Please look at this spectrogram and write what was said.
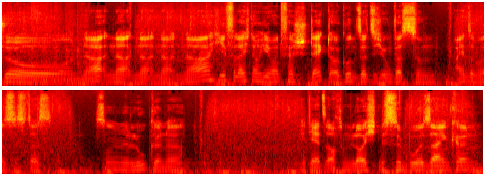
So, na, na, na, na, na. Hier vielleicht noch jemand versteckt, aber grundsätzlich irgendwas zum Einsammeln. Was ist das? So eine Luke, ne? Hätte jetzt auch ein leuchtendes Symbol sein können.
